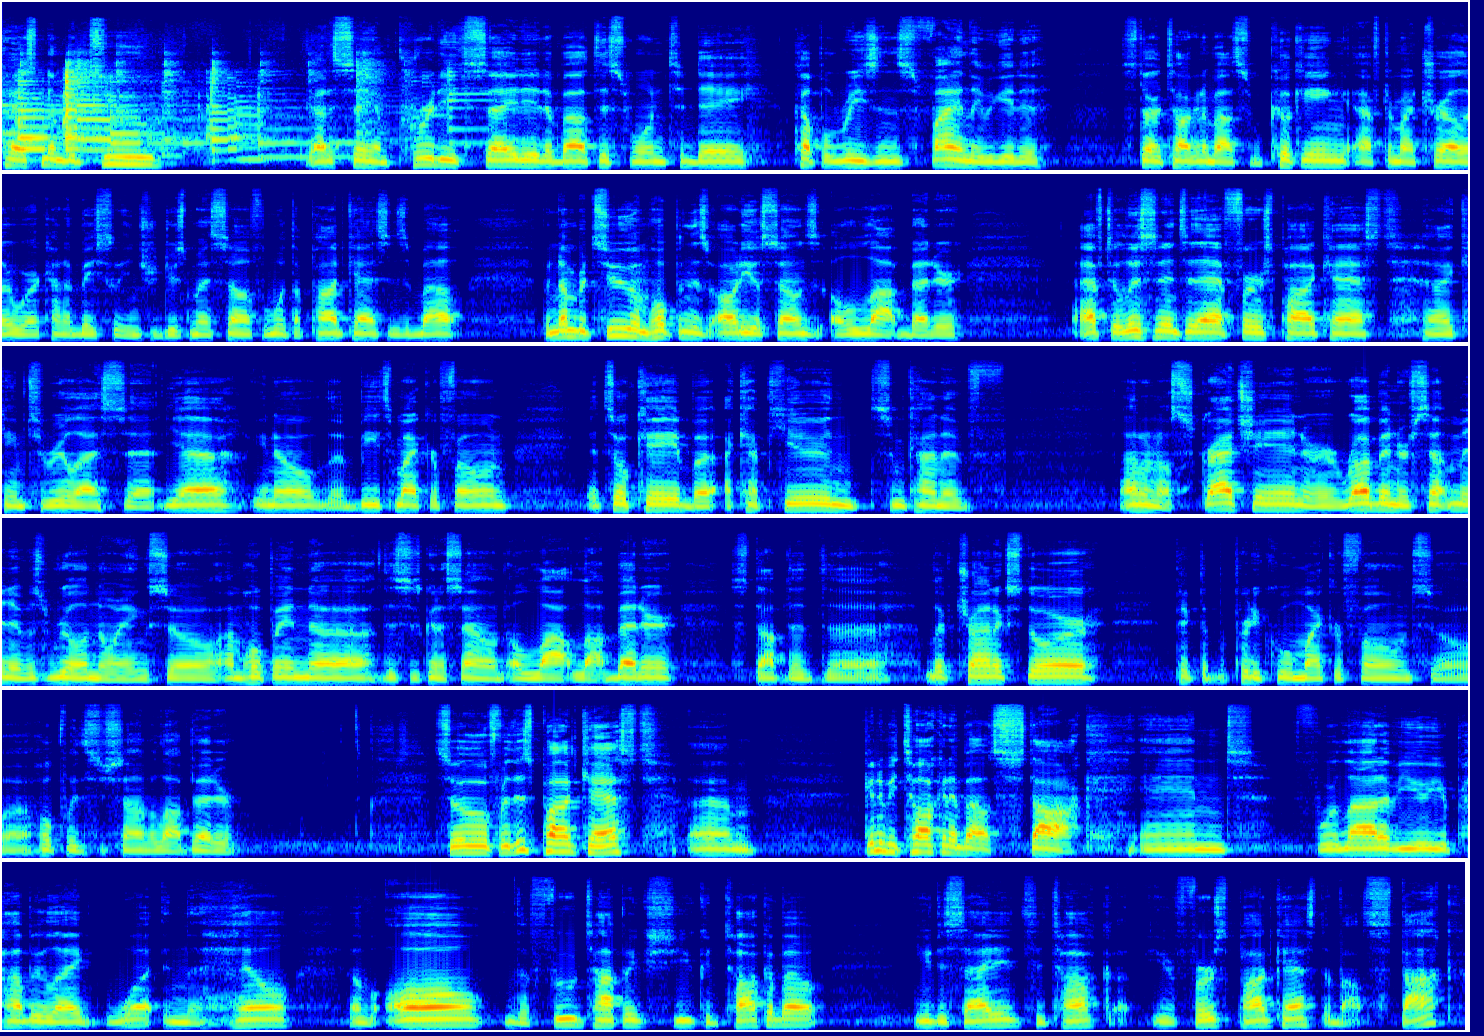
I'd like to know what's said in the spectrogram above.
podcast number two. Gotta say, I'm pretty excited about this one today. A couple reasons. Finally, we get to start talking about some cooking after my trailer, where I kind of basically introduced myself and what the podcast is about. But number two, I'm hoping this audio sounds a lot better. After listening to that first podcast, I came to realize that, yeah, you know, the Beats microphone, it's okay, but I kept hearing some kind of I don't know, scratching or rubbing or something, and it was real annoying. So I'm hoping uh, this is going to sound a lot, lot better. Stopped at the electronics store, picked up a pretty cool microphone, so uh, hopefully this will sound a lot better. So for this podcast, I'm um, going to be talking about stock, and for a lot of you, you're probably like, "What in the hell?" Of all the food topics you could talk about, you decided to talk your first podcast about stock?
